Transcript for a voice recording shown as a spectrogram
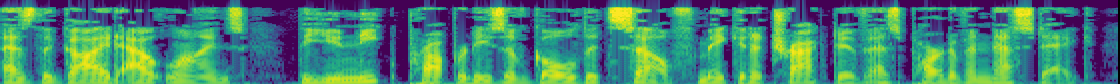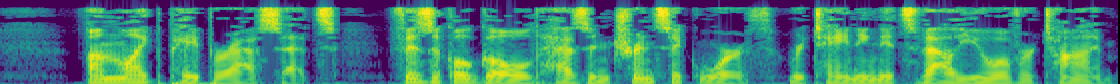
As the guide outlines, the unique properties of gold itself make it attractive as part of a nest egg. Unlike paper assets, Physical gold has intrinsic worth, retaining its value over time.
